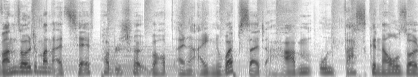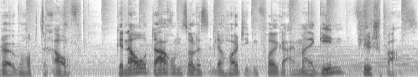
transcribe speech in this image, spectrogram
wann sollte man als Self-Publisher überhaupt eine eigene Webseite haben und was genau soll da überhaupt drauf? Genau darum soll es in der heutigen Folge einmal gehen. Viel Spaß!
